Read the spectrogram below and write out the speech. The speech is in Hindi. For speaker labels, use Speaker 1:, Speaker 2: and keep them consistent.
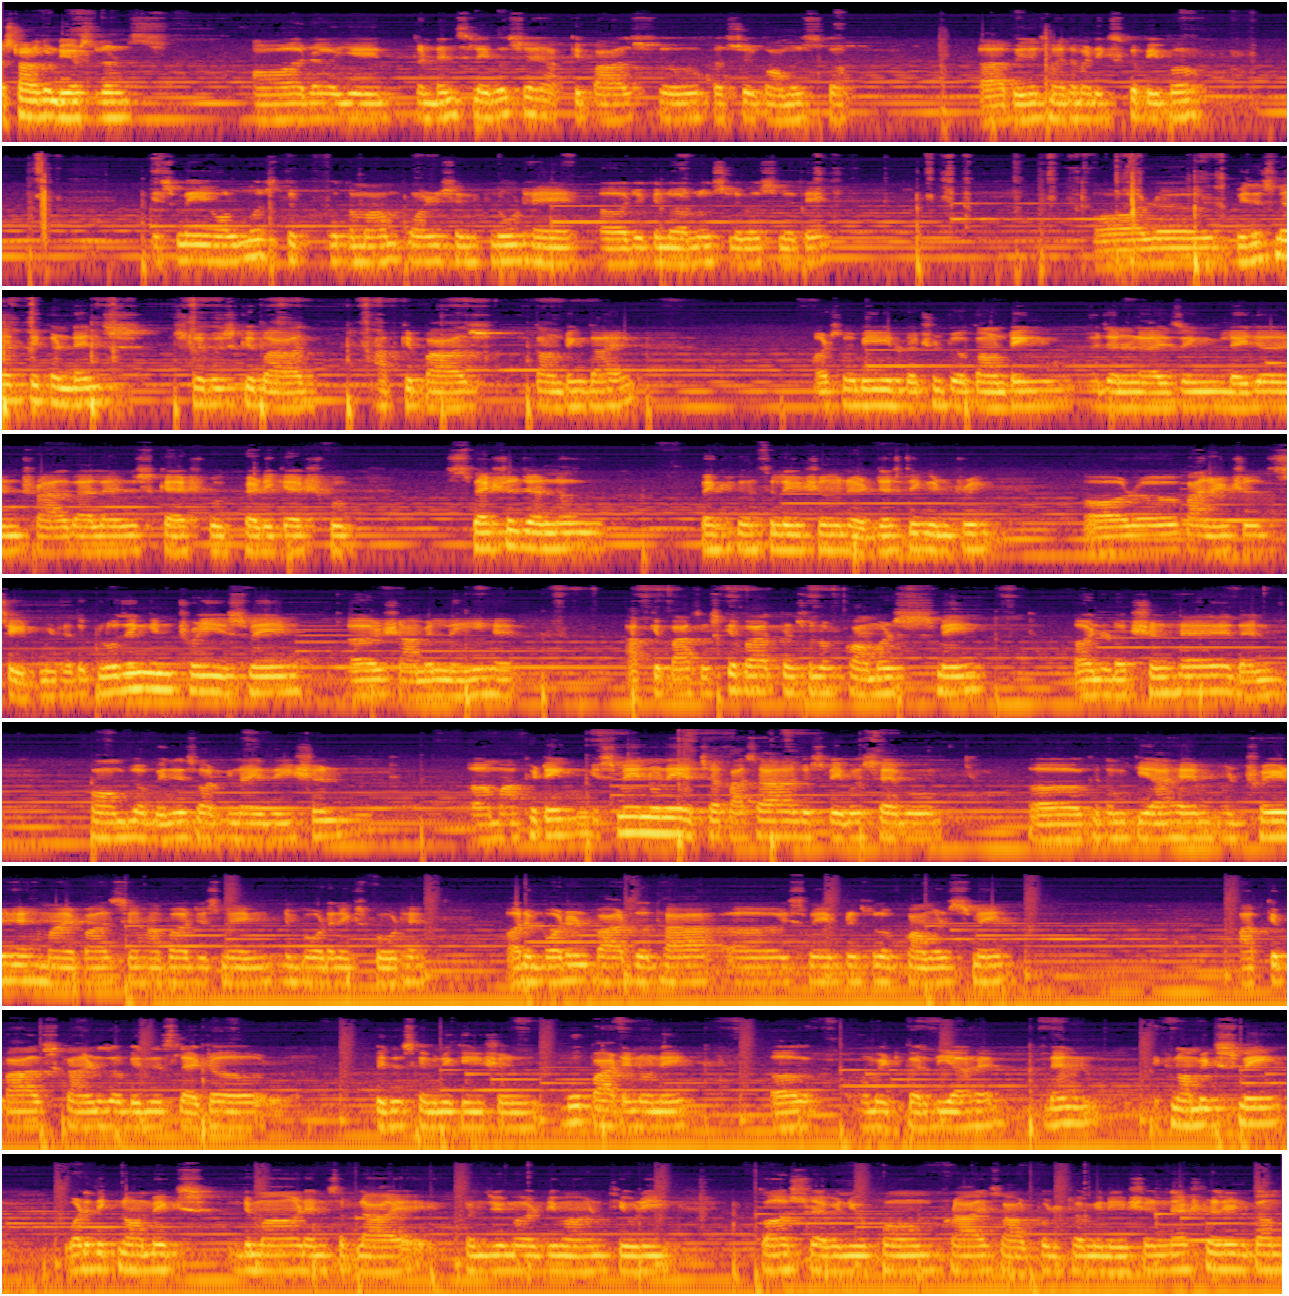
Speaker 1: असलम डियर स्टूडेंट्स और ये कंडेंस सिलेबस है आपके पास फ़र्स्ट ईयर कॉमर्स का बिज़नेस मैथमेटिक्स का पेपर इसमें ऑलमोस्ट वो तमाम पॉइंट्स इंक्लूड हैं जो कि नॉर्मल सिलेबस में थे, और बिज़नेस मैथ के कंडेंस सिलेबस के बाद आपके पास अकाउंटिंग का है इसमें भी introduction to accounting journalising ledger and trial balance cash book petty cash book special journal bank reconciliation adjusting entry और फाइनेंशियल uh, स्टेटमेंट है। तो क्लोजिंग एंट्री इसमें uh, शामिल नहीं है। आपके पास उसके बाद प्रिंसिपल ऑफ़ कॉमर्स में इंट्रोडक्शन uh, है then forms of business organisation marketing इसमें इन्होंने अच्छा खासा जो सिलेबस है वो ख़त्म किया है। ट्रेड है हमारे पास यहाँ पर, जिसमें इम्पोर्ट एंड एक्सपोर्ट है। और इम्पोर्टेंट पार्ट जो था इसमें प्रिंसिपल ऑफ़ कॉमर्स में आपके पास kind of business letter business communication वो पार्ट इन्होंने ओमिट कर दिया है। देन इकोनॉमिक्स में, what is economics? Demand and supply, consumer demand theory cost revenue form price output determination national income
